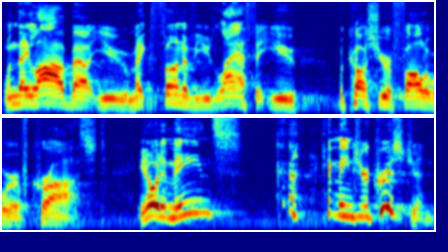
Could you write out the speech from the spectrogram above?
when they lie about you, make fun of you, laugh at you because you're a follower of Christ. You know what it means? it means you're a Christian.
